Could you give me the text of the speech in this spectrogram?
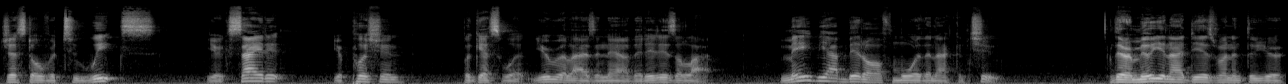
just over 2 weeks. You're excited, you're pushing, but guess what? You're realizing now that it is a lot. Maybe I bit off more than I can chew. There are a million ideas running through your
